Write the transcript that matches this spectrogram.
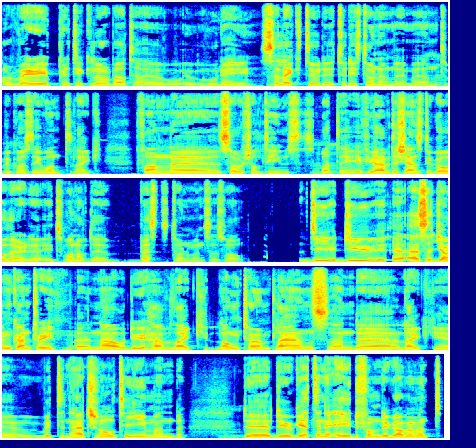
are very particular about who they mm-hmm. select mm-hmm. to the, to this tournament mm-hmm. because they want like fun uh, social teams. Mm -hmm. But uh, if you have the chance to go there, it's one of the best tournaments as well. Do you, do you uh, as a young country uh, now? Do you have like long term plans and uh, like uh, with the national team and? Mm-hmm. do you get any aid from the government?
